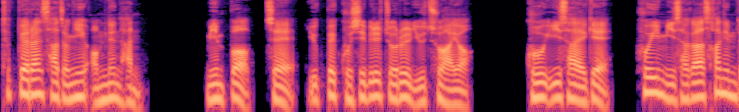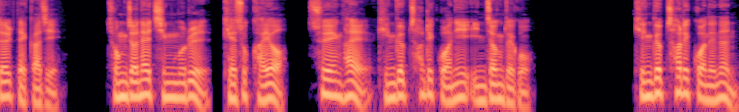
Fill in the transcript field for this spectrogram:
특별한 사정이 없는 한 민법 제691조를 유추하여 구 이사에게 후임 이사가 선임될 때까지 종전의 직무를 계속하여 수행할 긴급 처리권이 인정되고 긴급 처리권에는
